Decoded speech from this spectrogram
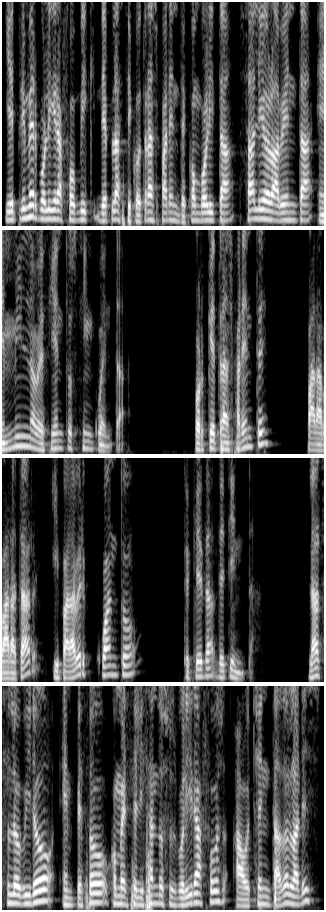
y el primer bolígrafo Bic de plástico transparente con bolita salió a la venta en 1950. ¿Por qué transparente? Para abaratar y para ver cuánto te queda de tinta. László Biro empezó comercializando sus bolígrafos a 80 dólares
